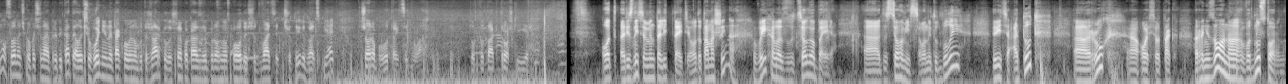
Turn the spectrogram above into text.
Ну, сонечко починає припікати, але сьогодні не так повинно бути жарко, лише показує прогноз погоди, що 24-25, вчора було 32. Тобто так трошки є. От різниця в менталітеті. От та машина виїхала з цього бея, з цього місця. Вони тут були. Дивіться, а тут рух ось отак організовано в одну сторону.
